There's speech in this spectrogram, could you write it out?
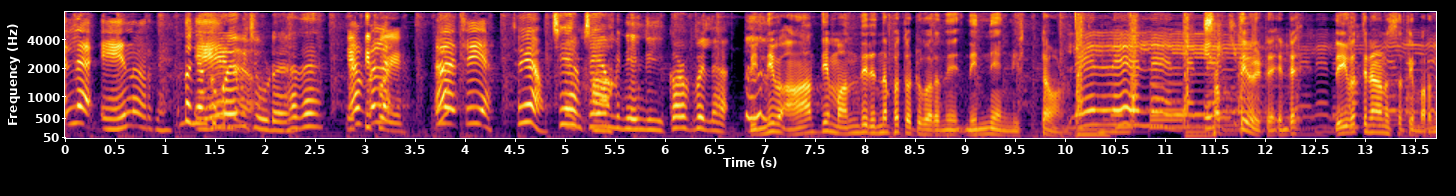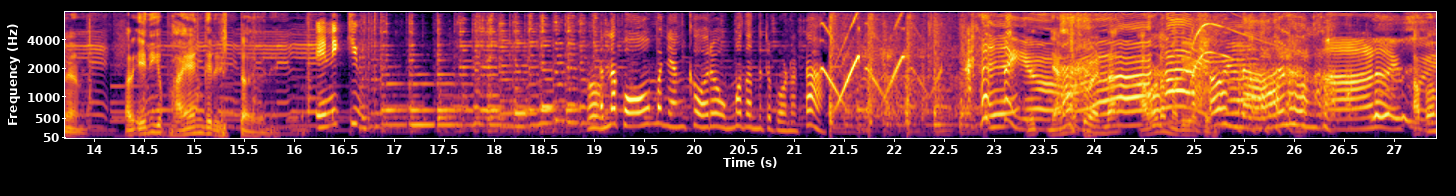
അല്ല ഏന്ന് പറഞ്ഞു. എന്താ ഞങ്ങൾക്ക് പ്രേമിച്ചൂടെ അതെ. പിന്നെ ആദ്യം വന്നിരുന്നപ്പോ തൊട്ട് പറഞ്ഞ് നിന്നെ അങ്ങ് ഇഷ്ടമാണ്. സത്യമായിട്ട് എന്റെ ദൈവത്തിനാണ് സത്യം പറഞ്ഞാണ് എനിക്ക് ഭയങ്കര ഇഷ്ടമാണ് ഇവനെ. എനിക്കും. എന്നാ പോകുമ്പോ ഞങ്ങക്ക് ഓരോ ഉമ്മ തന്നിട്ട് പോണട്ടാ ഞങ്ങൾക്ക് വേണ്ട അവിടെ മതി കേട്ടോ. അപ്പം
